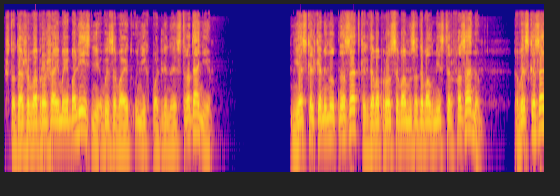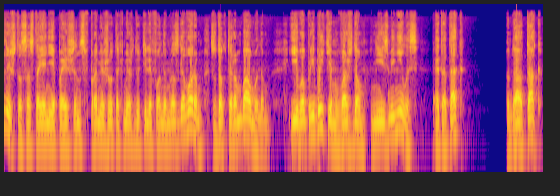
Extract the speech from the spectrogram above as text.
что даже воображаемые болезни вызывают у них подлинное страдание. Несколько минут назад, когда вопросы вам задавал мистер Фазанов, вы сказали, что состояние Пейшенс в промежуток между телефонным разговором с доктором Бауманом и его прибытием в ваш дом не изменилось. Это так? Да, так.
